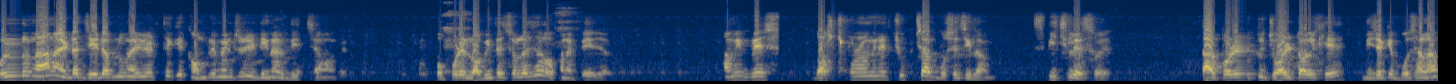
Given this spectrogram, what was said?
বলল, না না, এটা জে ডাব্লিউ ম্যারিয়ট থেকে কমপ্লিমেন্টারি ডিনার দিচ্ছে আমাদের। ওপরে লবিতে চলে যাও, ওখানে পেয়ে যাবে। আমি বেশ দশ পনেরো মিনিট চুপচাপ বসেছিলাম স্পিচলেস হয়ে। তারপরে একটু জল টল খেয়ে নিজেকে বোঝালাম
